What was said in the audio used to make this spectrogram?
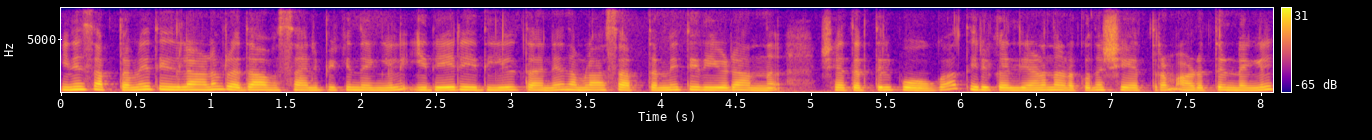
ഇനി സപ്തമി തിഥിയിലാണ് വ്രതം അവസാനിപ്പിക്കുന്നതെങ്കിൽ ഇതേ രീതിയിൽ തന്നെ നമ്മൾ ആ സപ്തമി തിഥിയുടെ അന്ന് ക്ഷേത്രത്തിൽ പോവുക തിരുക്കല്യാണം നടക്കുന്ന ക്ഷേത്രം അടുത്തുണ്ടെങ്കിൽ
